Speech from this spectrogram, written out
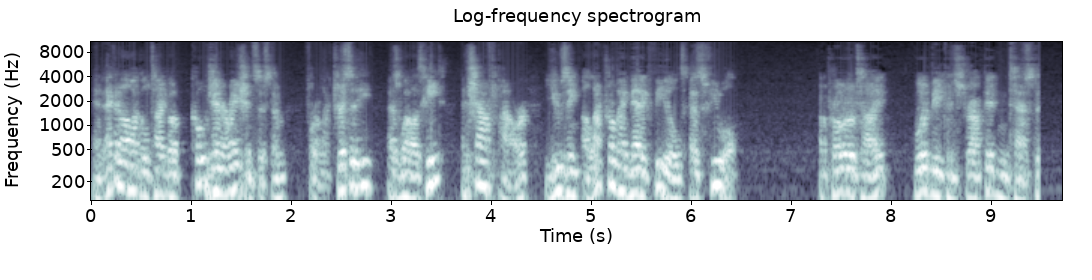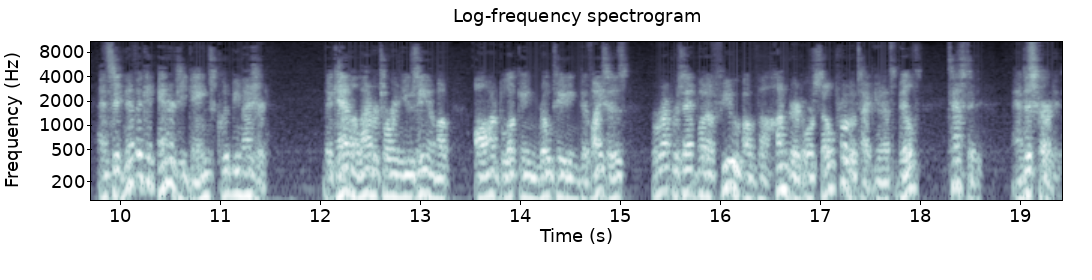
and economical type of cogeneration system for electricity as well as heat and shaft power using electromagnetic fields as fuel. A prototype would be constructed and tested, and significant energy gains could be measured. The Gamma Laboratory Museum of odd-looking rotating devices represent but a few of the hundred or so prototype units built, tested, and discarded.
